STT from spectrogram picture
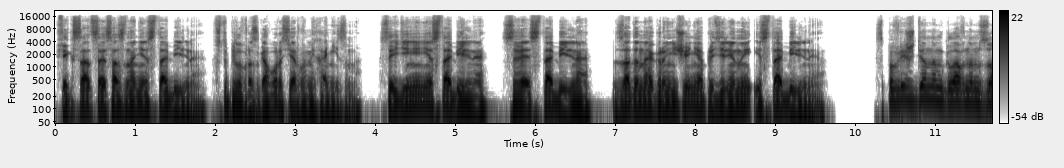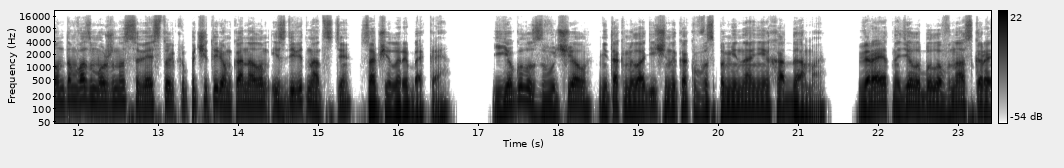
«Фиксация сознания стабильна», — вступил в разговор сервомеханизм. Соединение стабильно. Связь стабильна. Заданные ограничения определены и стабильны. С поврежденным главным зондом возможна связь только по четырем каналам из 19, сообщила Ребекка. Ее голос звучал не так мелодично, как в воспоминаниях Адама. Вероятно, дело было в наскоро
